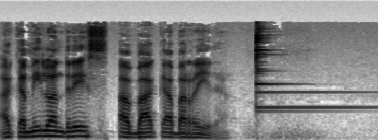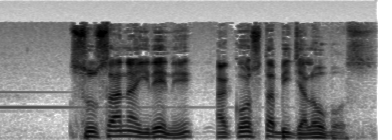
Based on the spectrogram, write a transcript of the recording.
a Camilo Andrés Abaca Barrera, Susana Irene Acosta Villalobos,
